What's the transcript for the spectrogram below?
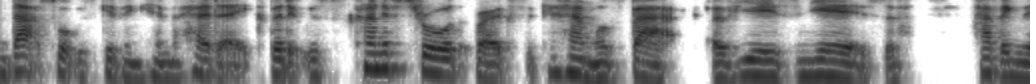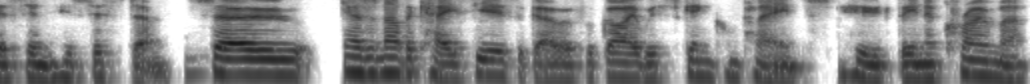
And that's what was giving him a headache. But it was kind of straw that broke the camel's back of years and years of having this in his system. So he had another case years ago of a guy with skin complaints who'd been a chromer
